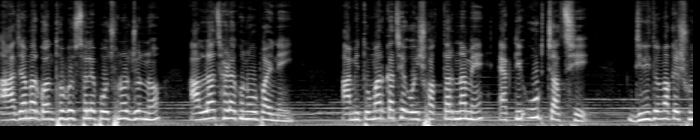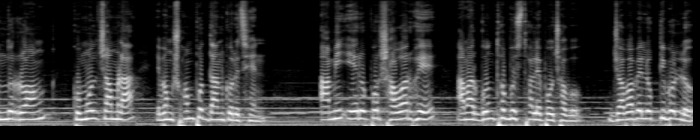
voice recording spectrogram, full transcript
আজ আমার গন্তব্যস্থলে পৌঁছানোর জন্য আল্লাহ ছাড়া কোনো উপায় নেই। আমি তোমার কাছে ওই সত্তার নামে একটি উট চাচ্ছি, যিনি তোমাকে সুন্দর রং, কোমল চামড়া এবং সম্পদ দান করেছেন। আমি এর ওপর সাওয়ার হয়ে আমার গন্তব্যস্থলে পৌঁছব। জবাবে লোকটি বলল,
